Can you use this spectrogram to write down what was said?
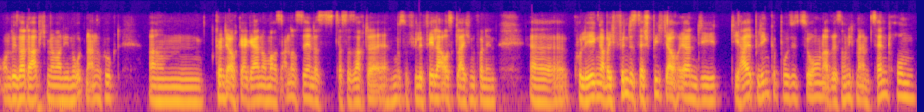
und wie gesagt, da habe ich mir mal die Noten angeguckt. Ähm, könnt ihr auch gerne noch mal was anderes sehen, dass, dass er sagte, er muss so viele Fehler ausgleichen von den äh, Kollegen. Aber ich finde, der spielt ja auch eher in die, die halblinke Position, also ist noch nicht mal im Zentrum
